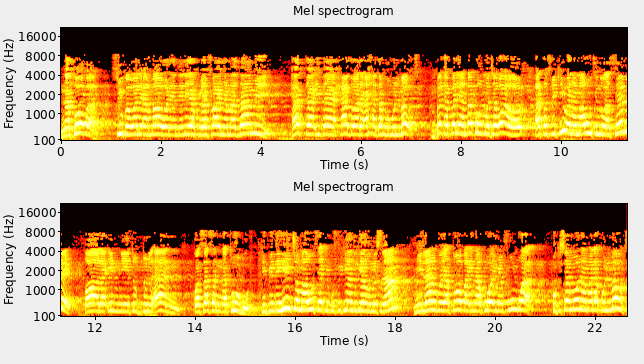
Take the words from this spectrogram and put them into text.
na toba si kwa wale ambao wanaendelea kuyafanya madhambi. Hata idha hadhara ahadahum maut mpaka pale ambapo mmoja wao atafikiwa na mauti ndo aseme qala inni tubtu al'an. Kwa sasa ninatubu. Kipindi hicho mauti akikufikia ndugu yangu muislam milango ya toba inakuwa imefungwa. Ukishamwona malakul maut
